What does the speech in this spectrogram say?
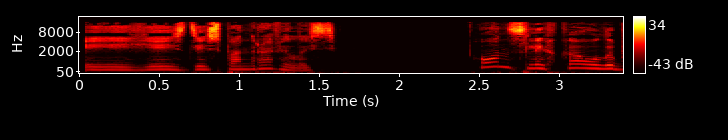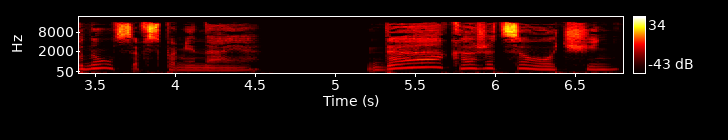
И ей здесь понравилось. Он слегка улыбнулся, вспоминая. «Да, кажется, очень».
